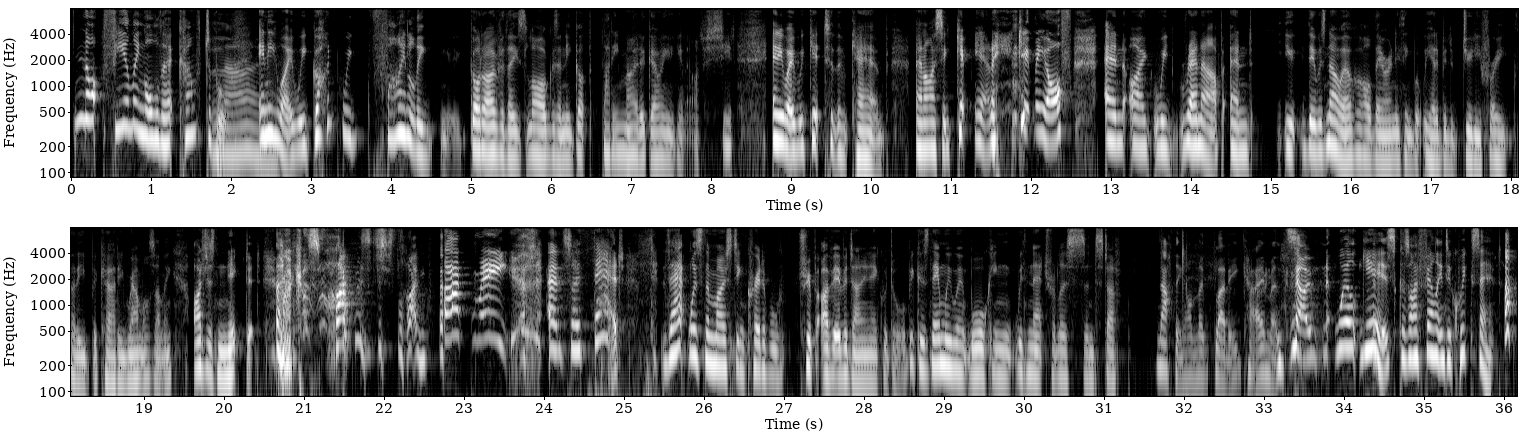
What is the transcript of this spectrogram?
not feeling all that comfortable. No. Anyway, we got we finally got over these logs and he got the bloody motor going again. Oh shit. Anyway, we get to the camp and I said, Get me out of here, get me off and I we ran up and you, there was no alcohol there or anything, but we had a bit of duty free bloody Bacardi rum or something. I just necked it because I was just like, fuck me. And so that that was the most incredible trip I've ever done in Ecuador because then we went walking with naturalists and stuff. Nothing on the bloody caimans. No, no well, yes, because I fell into quicksand.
